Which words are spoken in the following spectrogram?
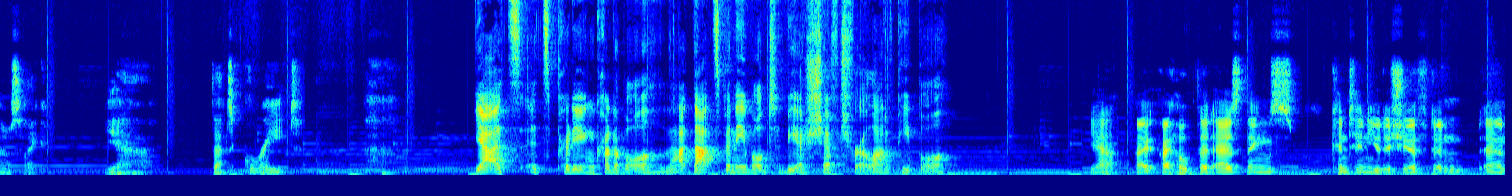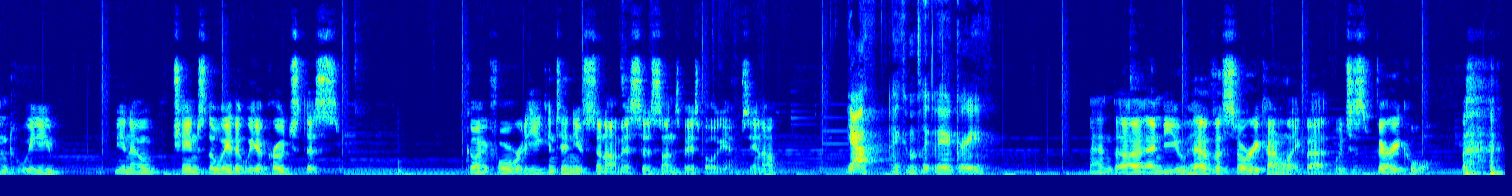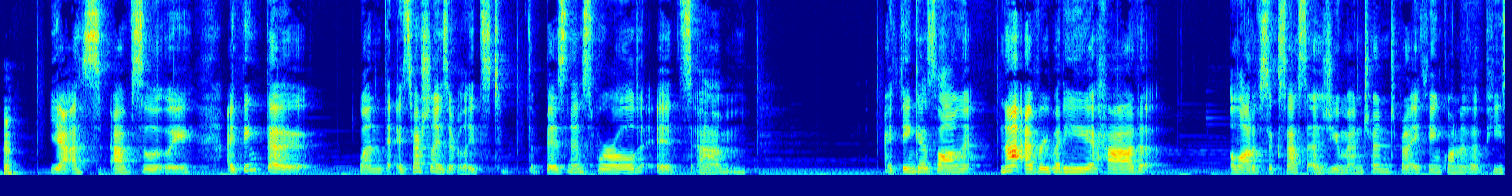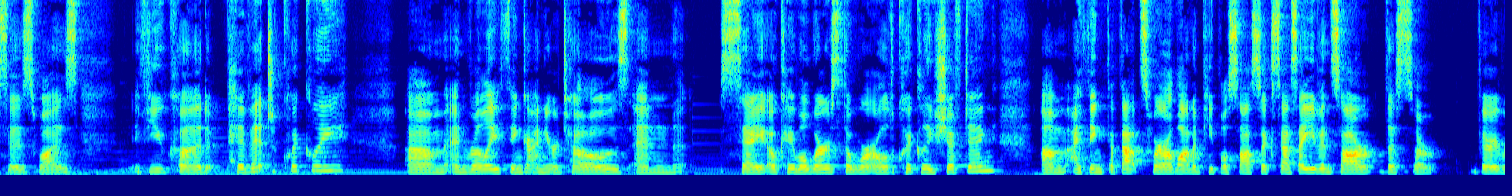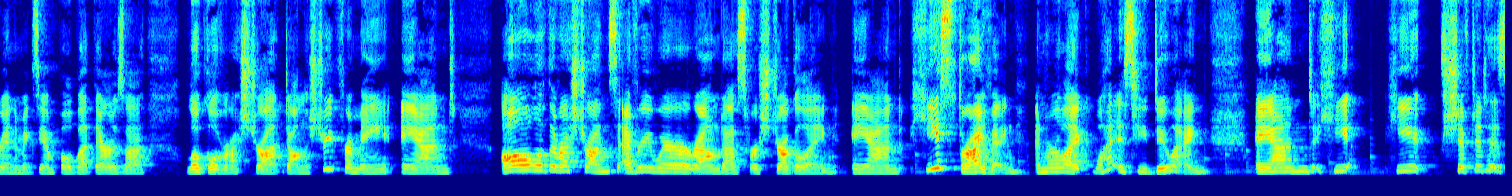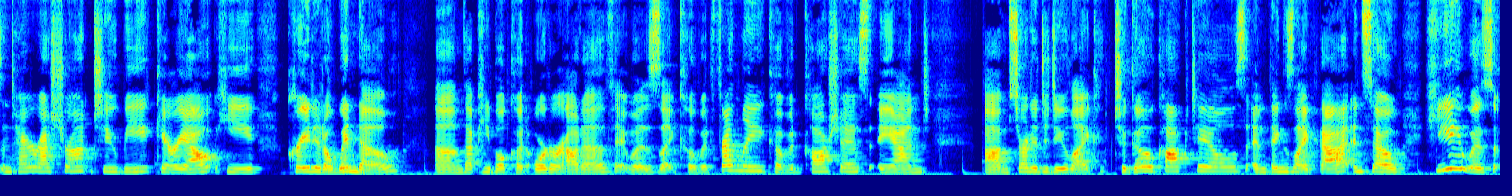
I was like, yeah, that's great yeah, it's it's pretty incredible that that's been able to be a shift for a lot of people. Yeah, I, I hope that as things continue to shift and and we, you know, change the way that we approach this going forward, he continues to not miss his son's baseball games. You know. Yeah, I completely agree. And uh, and you have a story kind of like that, which is very cool. yes, absolutely. I think the one th- especially as it relates to the business world it's um i think as long not everybody had a lot of success as you mentioned but i think one of the pieces was if you could pivot quickly um, and really think on your toes and say okay well where's the world quickly shifting? Um, i think that that's where a lot of people saw success. I even saw this a very random example but there was a local restaurant down the street from me and all of the restaurants everywhere around us were struggling and he's thriving and we're like what is he doing? And he he shifted his entire restaurant to be carry out. He created a window um, that people could order out of. It was like covid friendly covid cautious and um, started to do like to go cocktails and things like that. And so he was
